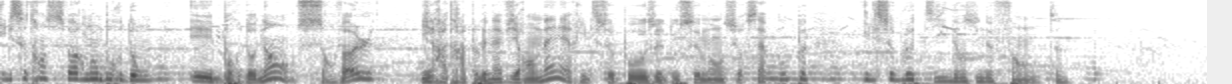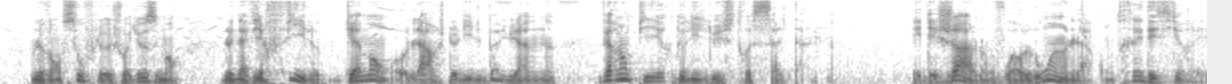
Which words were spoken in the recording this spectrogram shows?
Il se transforme en bourdon, et bourdonnant, s'envole. Il rattrape le navire en mer, il se pose doucement sur sa poupe, il se blottit dans une fente. Le vent souffle joyeusement, le navire file gaiement au large de l'île Bayuan, vers l'empire de l'illustre Saltan. Et déjà l'on voit au loin la contrée désirée.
